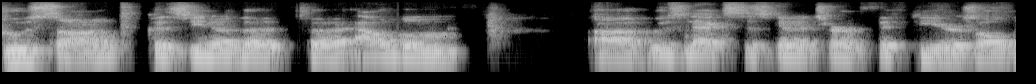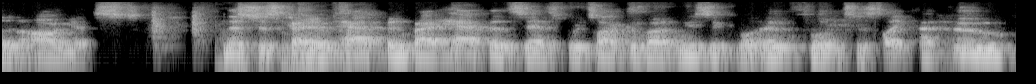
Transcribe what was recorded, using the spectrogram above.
Who song because you know the the album uh, Who's Next is going to turn 50 years old in August. This just kind of happened by happenstance. We're talking about musical influences like the Who.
